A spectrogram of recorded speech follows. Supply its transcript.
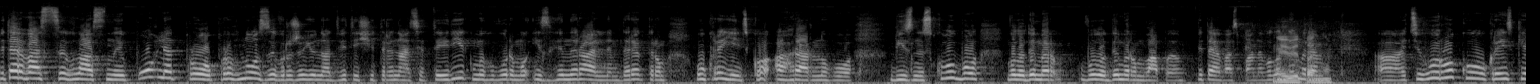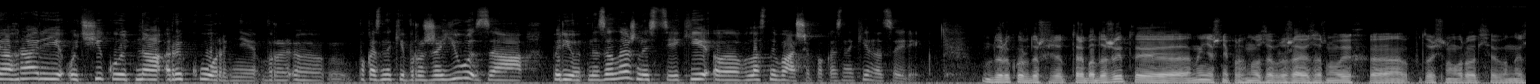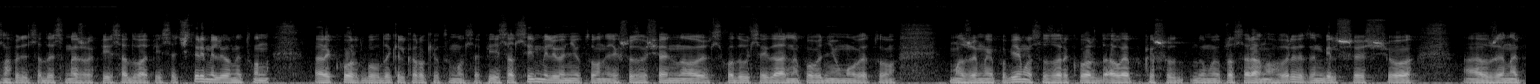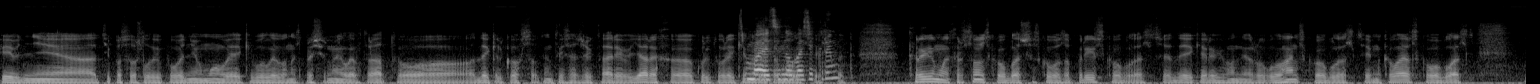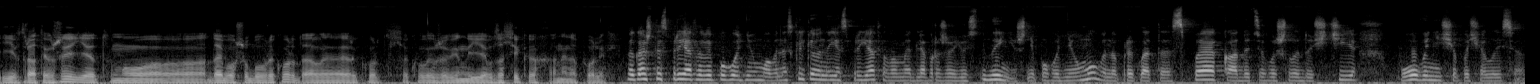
Вітаю вас. Це власний погляд про прогнози врожаю на 2013 рік. Ми говоримо із генеральним директором Українського аграрного бізнес-клубу Володимир Володимиром Лапою. Вітаю вас, пане Володимире. Цього року українські аграрії очікують на рекордні е, показники врожаю за період незалежності. Які е, власне ваші показники на цей рік? До рекорду ще треба дожити. Нинішні прогнози врожаю зернових е, в поточному році вони знаходяться десь в межах 52-54 мільйони тонн. Рекорд був декілька років тому це 57 мільйонів тонн. Якщо, звичайно, складуться ідеально погодні умови, то може ми поб'ємося за рекорд, але поки що думаю про це рано говорити. Тим більше, що е, вже на півдні е, ті посушливі погодні умови, які були, вони спричинили втрату декількох сотень тисяч гектарів ярих культур, які Мається на увазі Крим? так. Крим, Херсонська область, частково Запорізька область, деякі регіони Луганської області, Миколаївська область. І втрати вже є, тому е, дай Бог, щоб був рекорд, але рекорд це коли вже він є в засіках, а не на полі. Ви кажете, сприятливі погодні умови. Наскільки вони є сприятливими для врожаю нинішні погодні умови, наприклад, спека, до цього йшли дощі, повені ще почалися.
